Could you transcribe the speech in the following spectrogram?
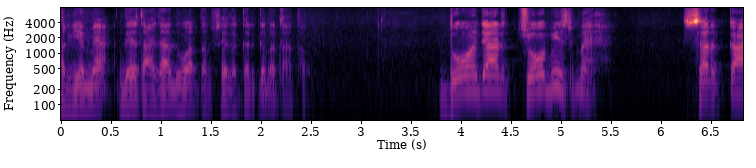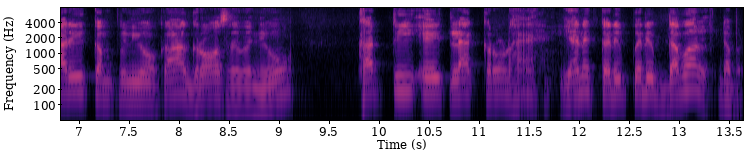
और ये मैं देश आज़ाद हुआ तब से लेकर के बताता हूँ। 2024 में सरकारी कंपनियों का ग्रॉस रेवेन्यू 38 लाख करोड़ है यानी करीब करीब डबल डबल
